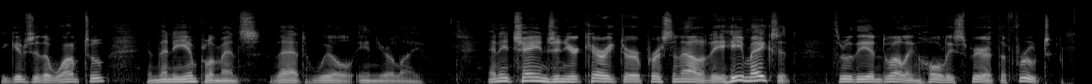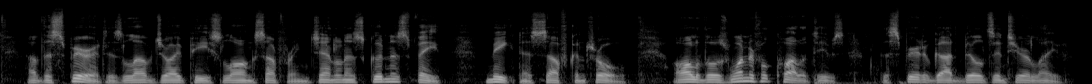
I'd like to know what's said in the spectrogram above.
He gives you the want to, and then He implements that will in your life. Any change in your character or personality, He makes it through the indwelling Holy Spirit. The fruit of the Spirit is love, joy, peace, long suffering, gentleness, goodness, faith, meekness, self control. All of those wonderful qualities the Spirit of God builds into your life.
